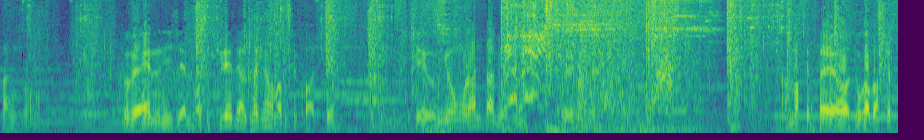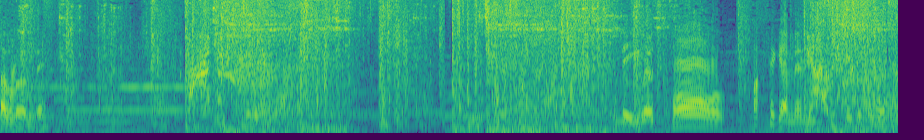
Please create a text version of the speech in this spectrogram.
하는 거. 그 외에는 이제 뭐 스킬에 대한 설명은 없을 것 같아요. 이제 응용을 한다면 이스킬 안 맞겠어요. 누가 맞겠다 그러는데. 근데 이걸 더 빡세게 하면 이스킬도 되거든요.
